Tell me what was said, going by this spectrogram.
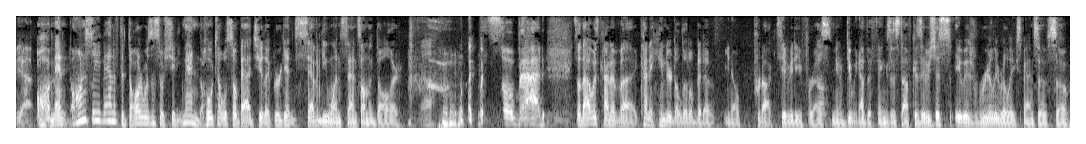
Yeah. Oh man, honestly, man, if the dollar wasn't so shitty, man, the hotel was so bad too. Like we were getting seventy one cents on the dollar. Ugh. it was so bad. So that was kind of uh, kind of hindered a little bit of you know productivity for us, Oh. you know, doing other things and stuff because it was just it was really really expensive. So,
